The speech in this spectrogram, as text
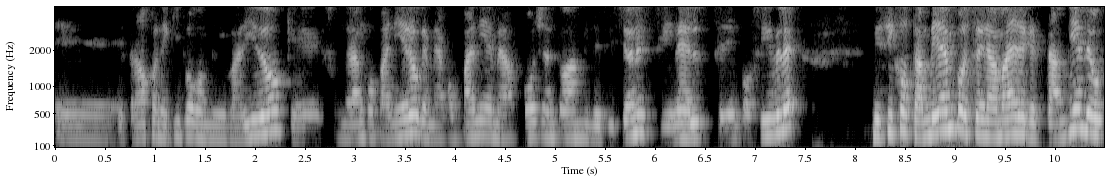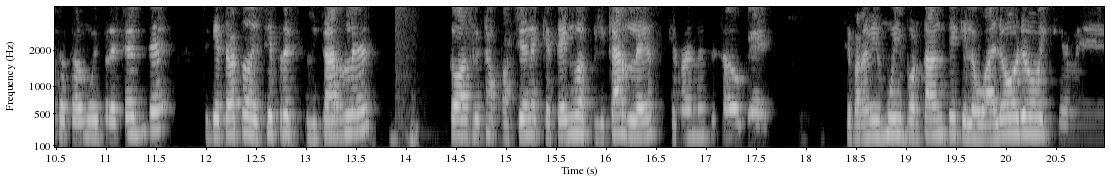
eh, el trabajo en equipo con mi marido, que es un gran compañero, que me acompaña y me apoya en todas mis decisiones, sin él sería imposible. Mis hijos también, pues soy una madre que también le gusta estar muy presente, así que trato de siempre explicarles todas estas pasiones que tengo, explicarles que realmente es algo que, que para mí es muy importante, que lo valoro y que me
